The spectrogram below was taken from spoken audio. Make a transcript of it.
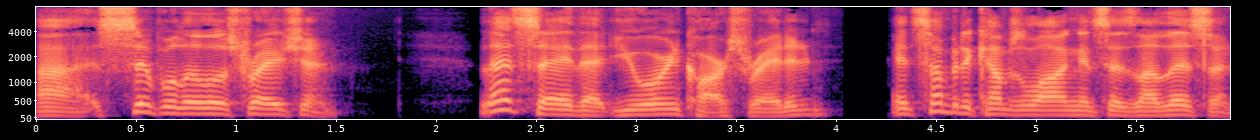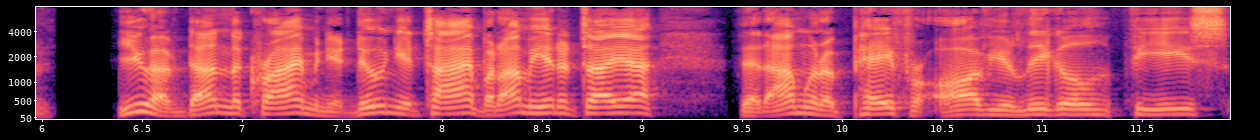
uh, simple illustration. Let's say that you are incarcerated and somebody comes along and says, Now listen, you have done the crime and you're doing your time, but I'm here to tell you that I'm going to pay for all of your legal fees.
